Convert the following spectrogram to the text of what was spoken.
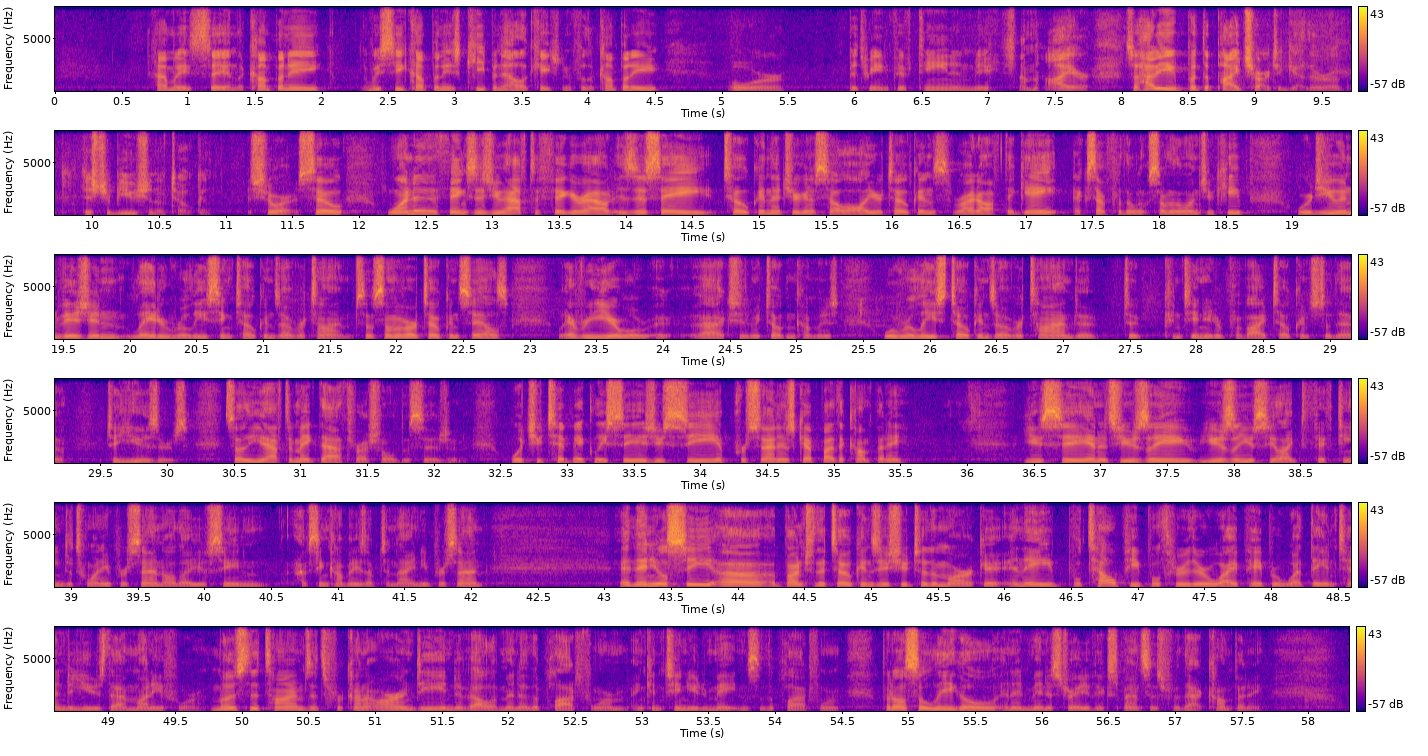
How many stay in the company? We see companies keep an allocation for the company, or between 15 and maybe some higher. So how do you put the pie chart together of distribution of token? Sure. So one of the things is you have to figure out: is this a token that you're going to sell all your tokens right off the gate, except for the, some of the ones you keep, or do you envision later releasing tokens over time? So some of our token sales every year will, uh, excuse me, token companies will release tokens over time to to continue to provide tokens to the to users. So you have to make that threshold decision. What you typically see is you see a percentage kept by the company. You see, and it's usually usually you see like 15 to 20 percent, although you've seen I've seen companies up to 90 percent. And then you'll see uh, a bunch of the tokens issued to the market, and they will tell people through their white paper what they intend to use that money for. Most of the times, it's for kind of R and D and development of the platform and continued maintenance of the platform, but also legal and administrative expenses for that company.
